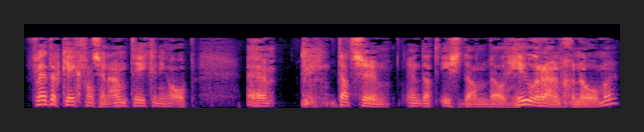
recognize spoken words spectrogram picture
Fledder keek van zijn aantekeningen op. Uh, dat ze, en dat is dan wel heel ruim genomen,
